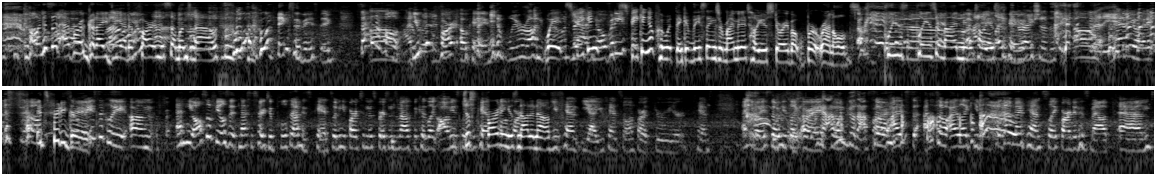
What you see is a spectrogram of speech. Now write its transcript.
Like When is it ever a good idea to You- fart into someone's mouth? who, who thinks of these things? Second of Um, all, I you can fart okay. If we were on Wait, ground speaking Yeah, nobody- speaking of who would think of these things, remind me to tell you a story about Burt Reynolds. Okay. Please, Uh, please remind me to I tell you. don't like Okay. the direction of this Um, already. anyway, so It's pretty great. so basically, um, f- and he also feels it necessary to pull down his pants when he farts in this person's mouth because, like, obviously, Just you can't farting smell is fart- not enough. You can't, yeah, you can't smell a fart through your pants. Anyway, so he's like, all right. Yeah, I so, wouldn't go that far. So far. I, s- so I like, you know, pull down my pants like fart in his mouth, and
